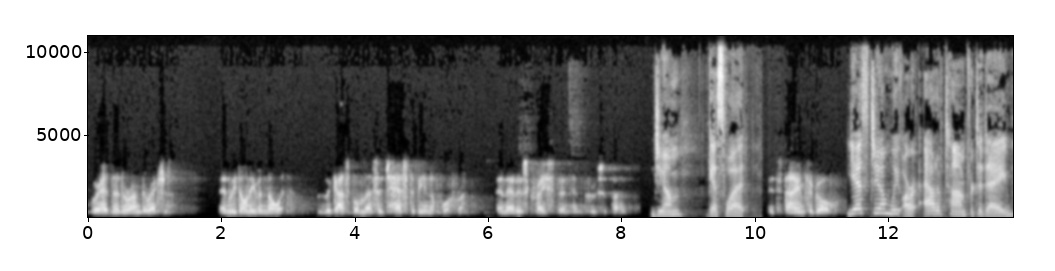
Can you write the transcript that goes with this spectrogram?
we're heading in the wrong direction, and we don't even know it. The gospel message has to be in the forefront, and that is Christ and Him crucified. Jim, guess what? It's time to go. Yes, Jim, we are out of time for today.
